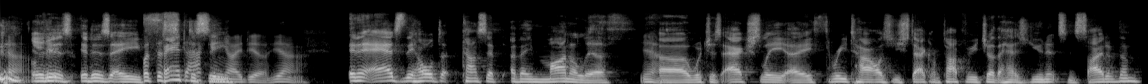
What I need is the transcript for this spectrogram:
Yeah, It okay. is. It is a But the fantasy, stacking idea, yeah, and it adds the whole concept of a monolith, Yeah. uh, which is actually a three tiles you stack on top of each other has units inside of them.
